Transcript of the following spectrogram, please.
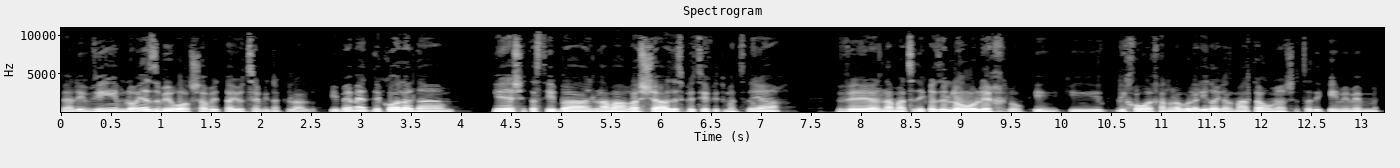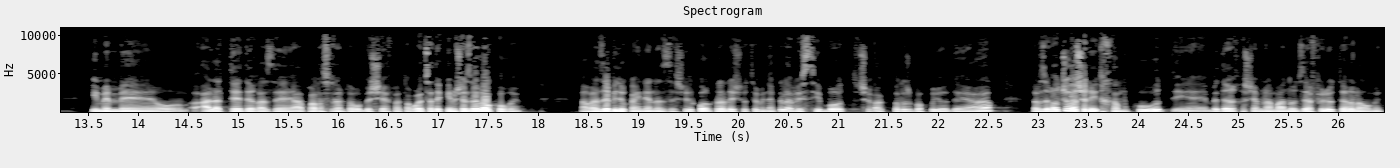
והלוויים לא יסבירו עכשיו את היוצא מן הכלל, כי באמת לכל אדם יש את הסיבה למה הרשע הזה ספציפית מצליח, ולמה הצדיק הזה לא הולך לו, כי, כי לכאורה יכולנו לבוא להגיד, רגע, מה אתה אומר שהצדיקים אם הם, אם הם אה, על התדר הזה, הפרנסה שלהם תבוא בשפע, אתה רואה צדיקים שזה לא קורה. אבל זה בדיוק העניין הזה, שלכל כלל יש יוצא מן הכלל וסיבות שרק הקדוש ברוך הוא יודע. עכשיו זה לא תשובה של התחמקות, אה, בדרך השם למדנו את זה אפילו יותר לעומק,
